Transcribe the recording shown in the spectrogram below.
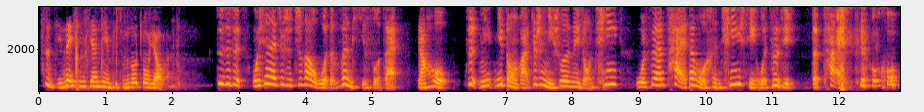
自己内心坚定比什么都重要吧。对对对，我现在就是知道我的问题所在，然后就你你懂吧？就是你说的那种清，我虽然菜，但我很清醒我自己的菜，然后，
